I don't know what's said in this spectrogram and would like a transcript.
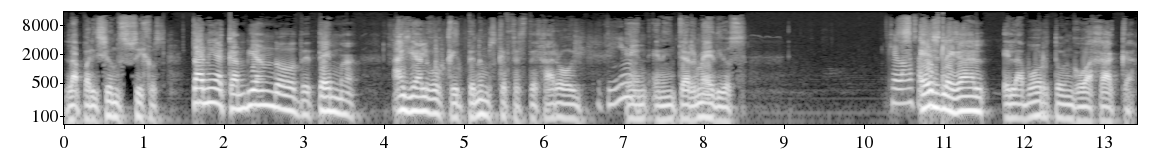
la aparición de sus hijos. Tania, cambiando de tema, hay algo que tenemos que festejar hoy en, intermedios. es legal el aborto en Oaxaca.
